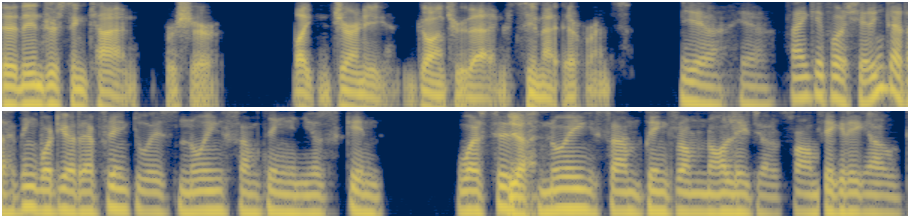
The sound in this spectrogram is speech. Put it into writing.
an interesting time for sure, like journey going through that and seeing that difference. Yeah, yeah. Thank you for sharing that. I think what you're referring to is knowing something in your skin versus Yeah. knowing something from knowledge or from figuring out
